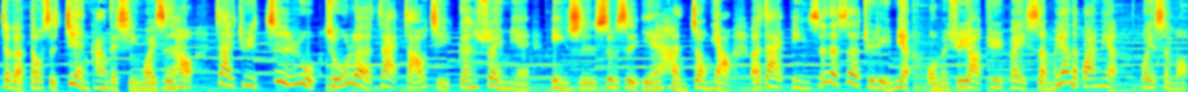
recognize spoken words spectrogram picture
这个都是健康的行为之后，再去置入，除了在早起跟睡眠。饮食是不是也很重要？而在饮食的摄取里面，我们需要具备什么样的观念？为什么？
